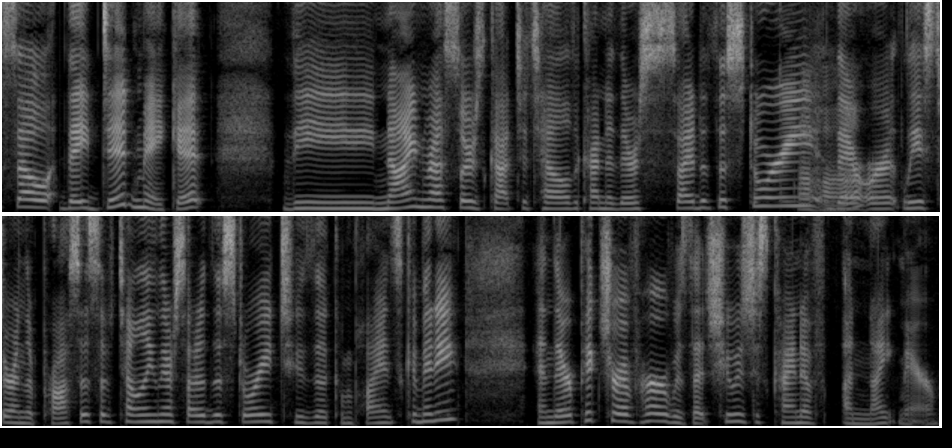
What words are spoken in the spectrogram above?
So they did make it. The nine wrestlers got to tell the kind of their side of the story, Uh-huh. there or at least they're in the process of telling their side of the story to the compliance committee. And their picture of her was that she was just kind of a nightmare.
